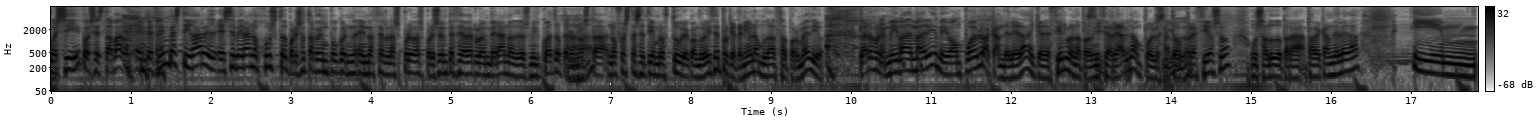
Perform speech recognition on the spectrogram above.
Pues sí, pues estaba. Empecé a investigar el- ese verano justo, por eso tardé un poco en, en hacer las pruebas, por eso empecé a verlo en verano de 2004, pero no, hasta, no fue hasta septiembre-octubre cuando lo hice, porque tenía una mudanza por medio. Claro, porque me iba de Madrid, me iba a un pueblo, a Candeleda, hay que decirlo, en la provincia claro. de Ávila, un pueblecito precioso. Un saludo para, para Candeleda. Y, mm,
